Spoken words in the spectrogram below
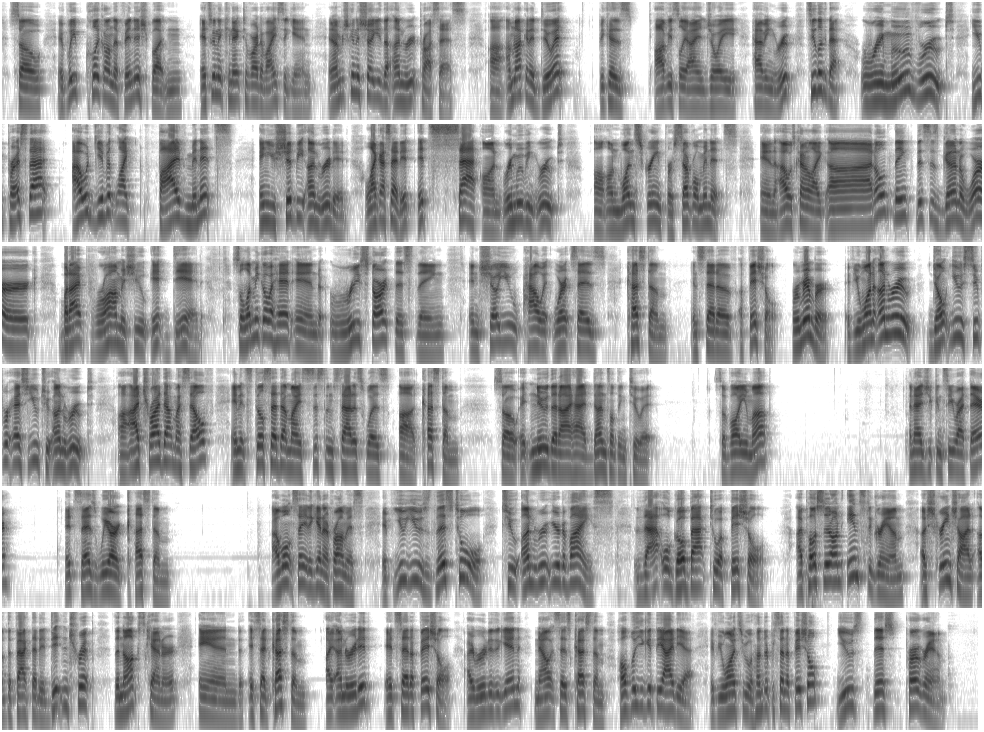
So if we click on the finish button, it's going to connect to our device again. And I'm just going to show you the unroot process. Uh, I'm not going to do it because obviously I enjoy having root. See, look at that. Remove root. You press that, I would give it like five minutes and you should be unrooted. Like I said, it, it sat on removing root uh, on one screen for several minutes. And I was kind of like, uh, I don't think this is gonna work, but I promise you it did. So let me go ahead and restart this thing and show you how it, where it says custom instead of official. Remember, if you want to unroot, don't use Super SU to unroot. Uh, I tried that myself and it still said that my system status was uh, custom. So it knew that I had done something to it. So volume up. And as you can see right there, it says we are custom. I won't say it again, I promise. If you use this tool to unroot your device, that will go back to official. I posted on Instagram a screenshot of the fact that it didn't trip the Knox counter and it said custom. I unrooted, it said official. I rooted again, now it says custom. Hopefully you get the idea. If you want it to be 100% official, use this program.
